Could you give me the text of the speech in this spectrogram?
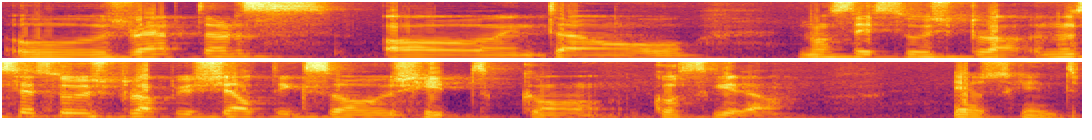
os Raptors ou então não sei se os, não sei se os próprios Celtics ou os Heat con, conseguirão. É o seguinte,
